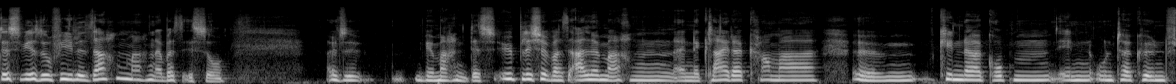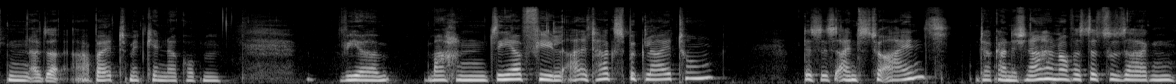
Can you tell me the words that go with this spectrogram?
dass wir so viele Sachen machen, aber es ist so. Also wir machen das Übliche, was alle machen, eine Kleiderkammer, ähm, Kindergruppen in Unterkünften, also Arbeit mit Kindergruppen. Wir machen sehr viel Alltagsbegleitung. Das ist eins zu eins. Da kann ich nachher noch was dazu sagen.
